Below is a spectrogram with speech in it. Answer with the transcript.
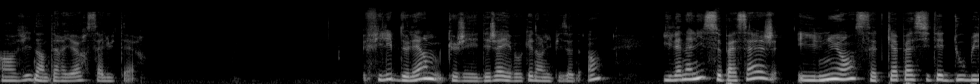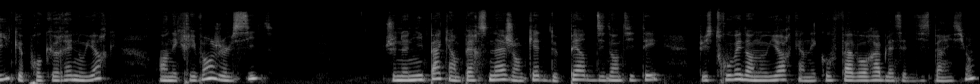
un vide intérieur salutaire. Philippe Delerme, que j'ai déjà évoqué dans l'épisode 1, il analyse ce passage et il nuance cette capacité d'oubli que procurait New York en écrivant, je le cite, Je ne nie pas qu'un personnage en quête de perte d'identité puisse trouver dans New York un écho favorable à cette disparition,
